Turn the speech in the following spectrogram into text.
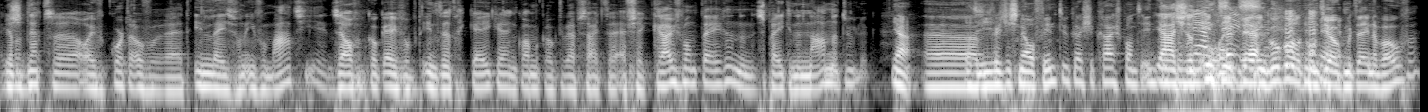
Je had het net eh, al even kort over eh, het inlezen van informatie. En zelf heb ik ook even op het internet gekeken en kwam ik ook de website eh, FC Kruisband tegen. Een sprekende naam natuurlijk. Ja, Ehm, dat is iets wat je snel vindt natuurlijk als je kruisband intikt. ja, als je dat Ja, intypt in Google, dan komt hij ook meteen naar boven.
